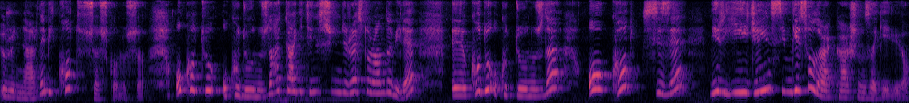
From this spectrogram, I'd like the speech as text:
ürünlerde bir kod söz konusu. O kodu okuduğunuzda hatta gittiniz şimdi restoranda bile e, kodu okuttuğunuzda o kod size bir yiyeceğin simgesi olarak karşınıza geliyor.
